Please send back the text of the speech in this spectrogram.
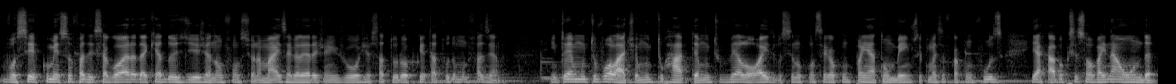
você começou a fazer isso agora, daqui a dois dias já não funciona mais, a galera já enjoou, já saturou, porque tá todo mundo fazendo. Então é muito volátil, é muito rápido, é muito veloz, você não consegue acompanhar tão bem, você começa a ficar confuso e acaba que você só vai na onda.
